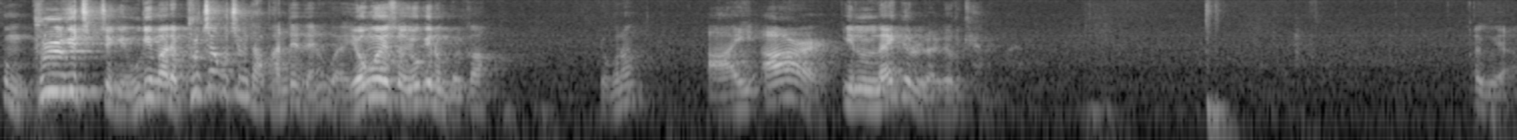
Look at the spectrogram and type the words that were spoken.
그럼 불규칙적인 우리말에 불자 붙이면 다 반대되는 거야. 영어에서 여기는 뭘까? 요거는 IR irregular 이렇게 하는 거야. 아이고야.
